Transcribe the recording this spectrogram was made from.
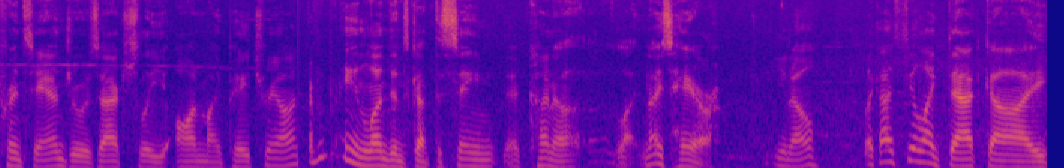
Prince Andrew is actually on my Patreon. Everybody in London's got the same kind of like nice hair, you know. Like I feel like that guy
